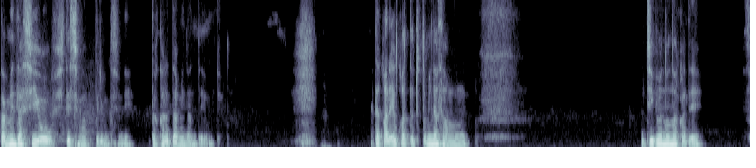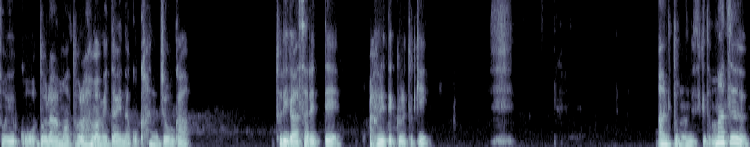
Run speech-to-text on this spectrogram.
ダメ出しをしてしまってるんですよね。だからダメなんだよみたいな。だからよかったちょっと皆さんも自分の中でそういうこうドラマトラウマみたいなこう感情がトリガーされて溢れてくる時あると思うんですけどまず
